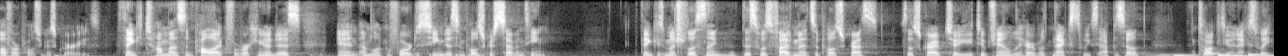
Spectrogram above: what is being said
of our Postgres queries. Thank you, Thomas and Palak, for working on this, and I'm looking forward to seeing this in Postgres 17. Thank you so much for listening. This was 5 Minutes of Postgres. Subscribe to our YouTube channel to hear about next week's episode, and talk to you next week.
